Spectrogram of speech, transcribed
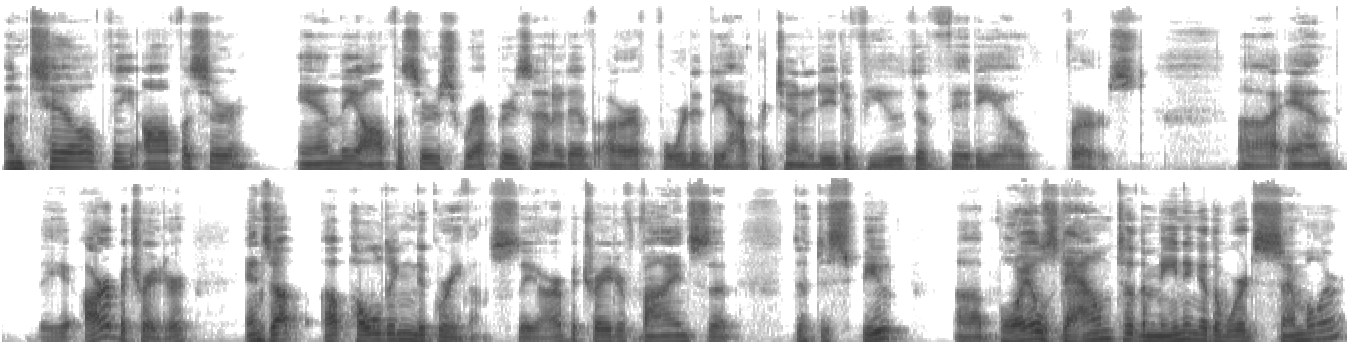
until the officer and the officer's representative are afforded the opportunity to view the video first. Uh, and the arbitrator ends up upholding the grievance. The arbitrator finds that the dispute uh, boils down to the meaning of the word similar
